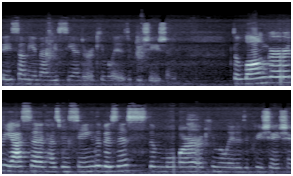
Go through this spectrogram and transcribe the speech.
based on the amount you see under accumulated depreciation. The longer the asset has been staying in the business, the more accumulated depreciation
